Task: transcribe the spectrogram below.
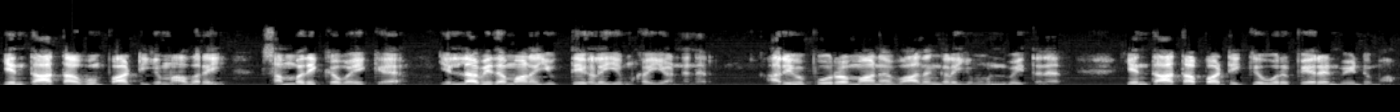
என் தாத்தாவும் பாட்டியும் அவரை சம்மதிக்க வைக்க எல்லாவிதமான யுக்திகளையும் கையாண்டனர். அறிவுபூர்வமான வாதங்களையும் முன்வைத்தனர். என் தாத்தா பாட்டிக்கு ஒரு பேரன் வேண்டுமாம்.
